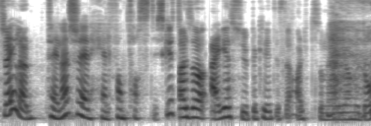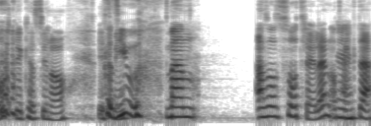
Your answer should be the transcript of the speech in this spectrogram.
Traileren. Traileren ser helt fantastisk ut. Altså, jeg er superkritisk til alt som er young adult, because, you know, it's me. you. Men altså, så traileren og Mm. tenkte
